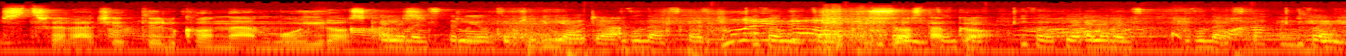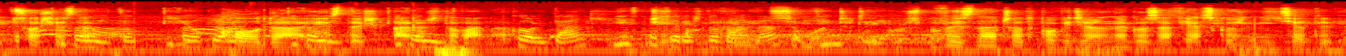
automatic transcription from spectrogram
Strzelacie tylko na mój rozkaz. Element sterujący przebijacza. 12. I fałicą. Zostaw go. Element 12. I fał- Co się stało? Koda, jesteś aresztowana. Kolda, jesteś aresztowana. Wyznacz odpowiedzialnego za fiasko inicjatywy.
